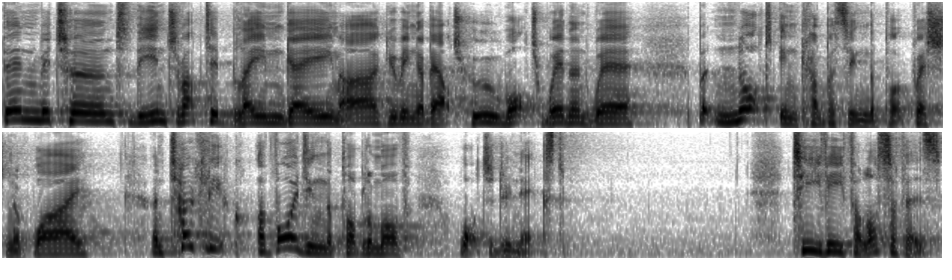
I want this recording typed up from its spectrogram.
then return to the interrupted blame game, arguing about who, what, when, and where, but not encompassing the question of why, and totally avoiding the problem of what to do next. TV philosophers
